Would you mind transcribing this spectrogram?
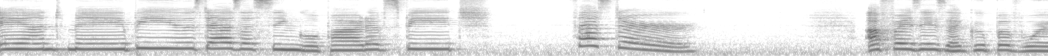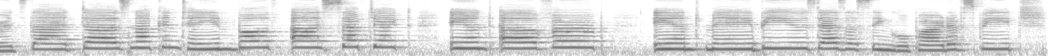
and may be used as a single part of speech. Faster! A phrase is a group of words that does not contain both a subject and a verb and may be used as a single part of speech.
